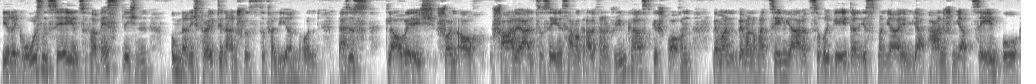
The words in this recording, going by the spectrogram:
ihre großen Serien zu verwestlichen, um da nicht völlig den Anschluss zu verlieren. Und das ist, glaube ich, schon auch schade anzusehen. Das haben wir gerade von der Dreamcast gesprochen. Wenn man, wenn man nochmal zehn Jahre zurückgeht, dann ist man ja im japanischen Jahrzehnt, wo,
